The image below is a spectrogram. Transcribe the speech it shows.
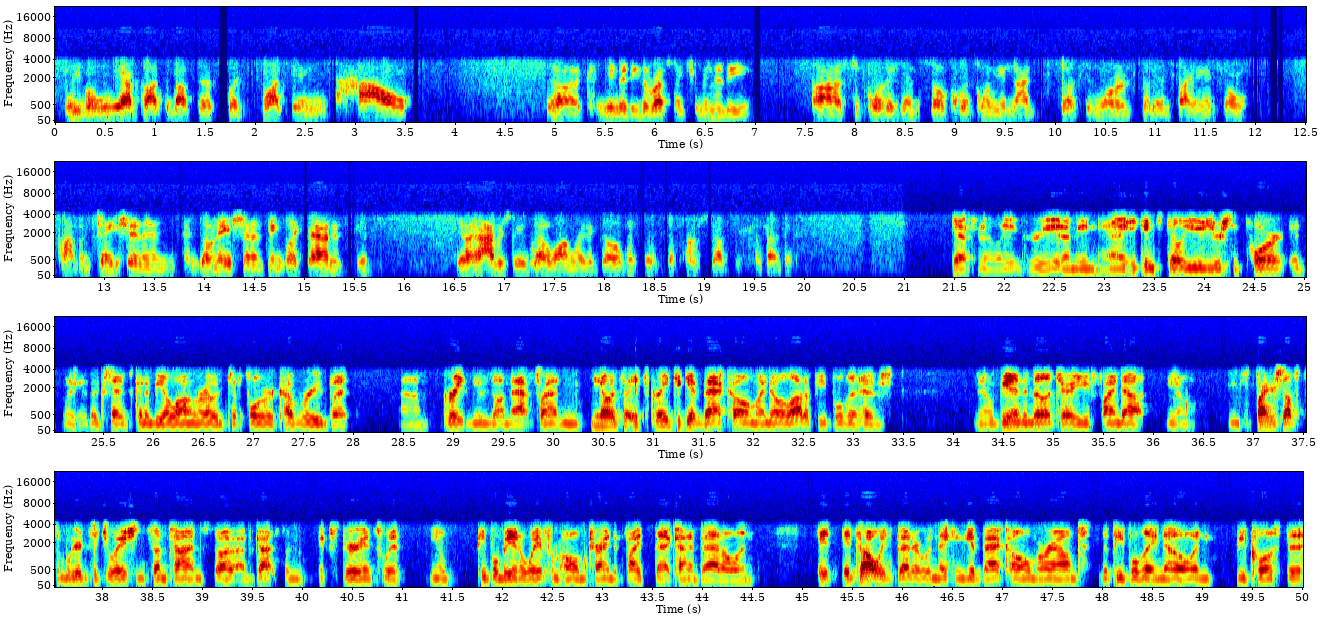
we we have talked about this, but watching how the uh, community, the wrestling community, uh, supported him so quickly, and not in words, but in financial compensation and, and donation and things like that. It's, it's you know, obviously he's got a long way to go, but the, the first step is tremendous. Definitely agree, and I mean uh, he can still use your support. It, like, like I said, it's going to be a long road to full recovery, but um, great news on that front. And you know, it's it's great to get back home. I know a lot of people that have, you know, being in the military, you find out, you know, you find yourself in some weird situations sometimes. So I've got some experience with, you know, people being away from home trying to fight that kind of battle, and it it's always better when they can get back home around the people they know and be close to,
